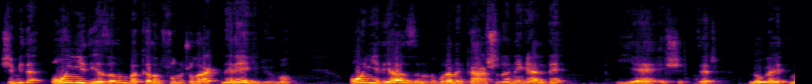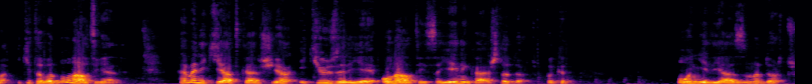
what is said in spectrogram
Şimdi de 17 yazalım. Bakalım sonuç olarak nereye gidiyor bu? 17 yazdığımda buranın karşılığı ne geldi? y eşittir logaritma 2 tabanında 16 geldi. Hemen 2'ye at karşıya. 2 üzeri y 16 ise y'nin karşılığı 4. Bakın 17 yazdığımda 4.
